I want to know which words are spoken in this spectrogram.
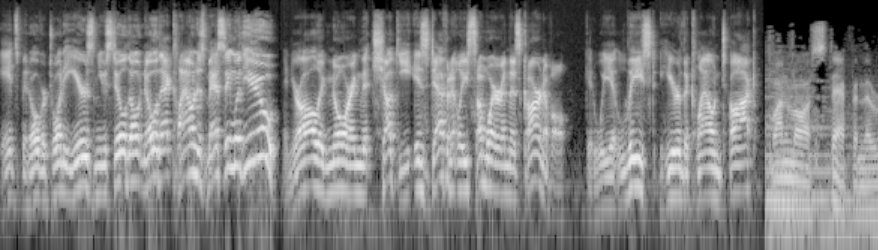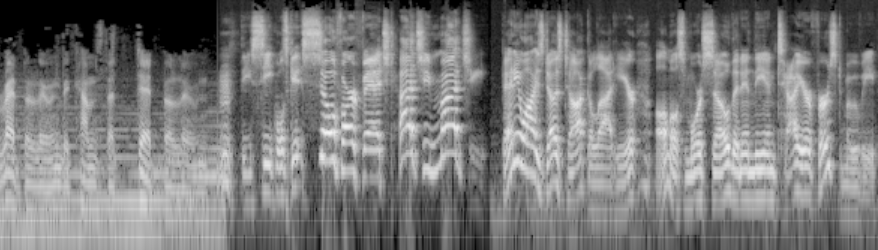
It's been over 20 years and you still don't know that clown is messing with you? And you're all ignoring that Chucky is definitely somewhere in this carnival. Can we at least hear the clown talk? One more step and the red balloon becomes the dead balloon. Hmm, these sequels get so far-fetched, hachi-machi! Pennywise does talk a lot here, almost more so than in the entire first movie.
